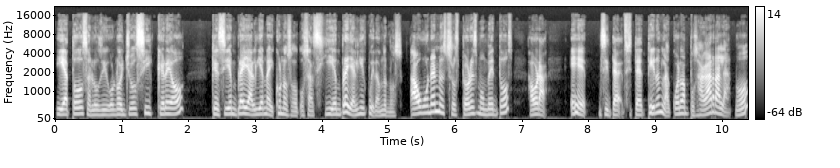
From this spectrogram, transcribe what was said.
y a todos se los digo, no, yo sí creo que siempre hay alguien ahí con nosotros, o sea, siempre hay alguien cuidándonos, aún en nuestros peores momentos. Ahora, eh, si, te, si te tiran la cuerda, pues agárrala, ¿no?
